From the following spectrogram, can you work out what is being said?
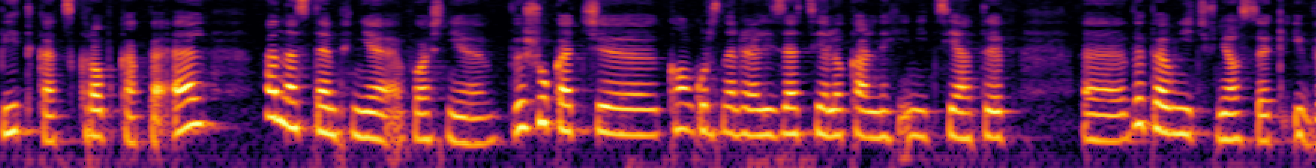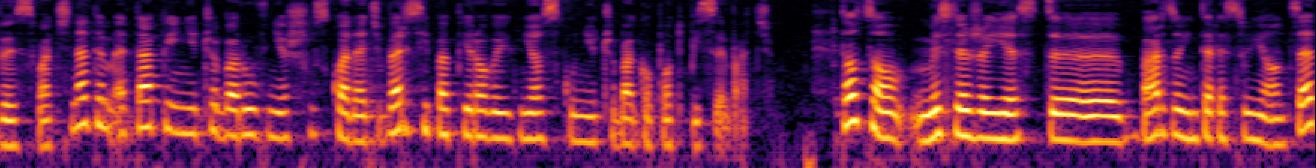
bitcats.pl a następnie właśnie wyszukać e, konkurs na realizację lokalnych inicjatyw, e, wypełnić wniosek i wysłać. Na tym etapie nie trzeba również składać wersji papierowej wniosku, nie trzeba go podpisywać. To, co myślę, że jest e, bardzo interesujące,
